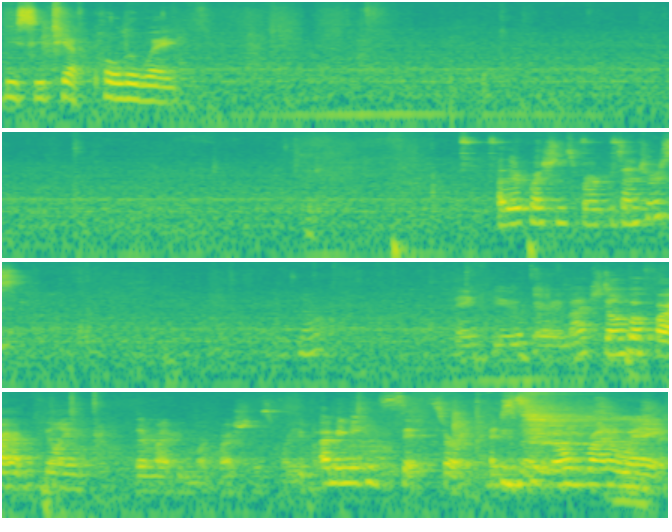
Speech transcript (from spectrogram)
BCTF pulled away. Other questions for our presenters? Thank you very much. Don't go far, I have a feeling there might be more questions for you. I mean, you can sit, sorry. I just don't run away.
